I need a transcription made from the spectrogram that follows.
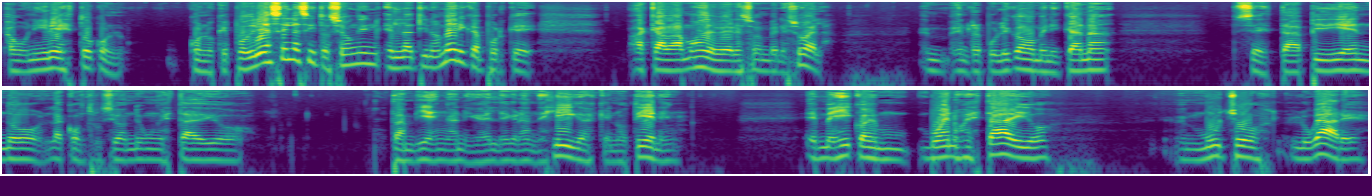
a unir esto con, lo que podría ser la situación en, Latinoamérica, porque acabamos de ver eso en Venezuela. En, República Dominicana se está pidiendo la construcción de un estadio también a nivel de grandes ligas que no tienen. En México hay buenos estadios en muchos lugares.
